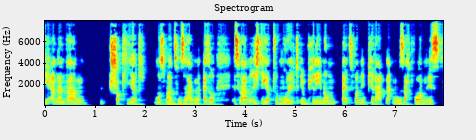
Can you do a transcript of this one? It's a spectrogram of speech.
Die anderen waren schockiert, muss man so sagen. Also es war ein richtiger Tumult im Plenum, als von den Piraten angesagt worden ist,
